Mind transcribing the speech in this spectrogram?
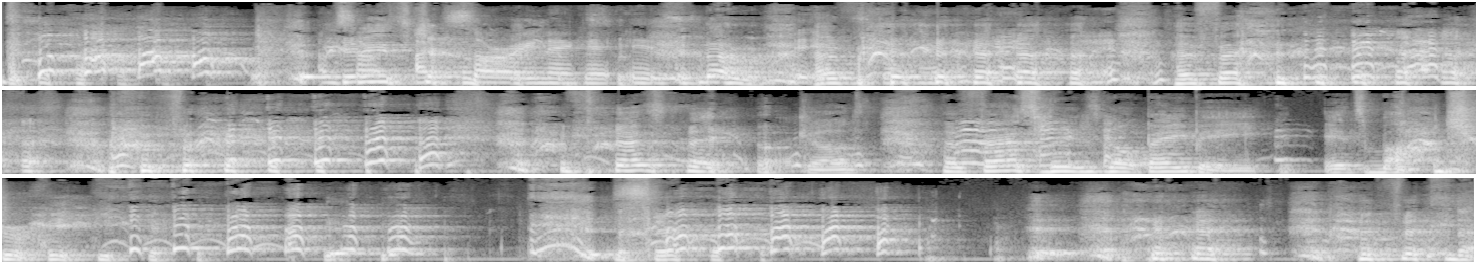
I'm, is I'm sorry, Nick. It is. no. It Her, is her, fir- her first name, oh god, her first name's not Baby, it's Marjorie. no,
